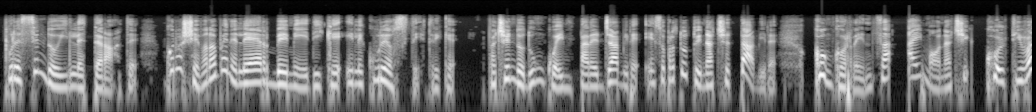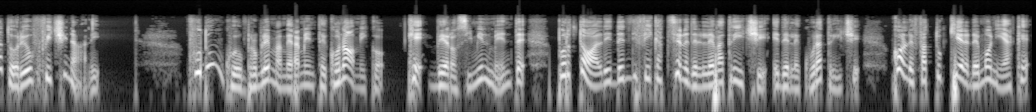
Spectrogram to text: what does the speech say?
pur essendo illetterate, conoscevano bene le erbe mediche e le cure ostetriche facendo dunque impareggiabile e soprattutto inaccettabile concorrenza ai monaci coltivatori officinali. Fu dunque un problema meramente economico che, verosimilmente, portò all'identificazione delle levatrici e delle curatrici con le fattucchiere demoniache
